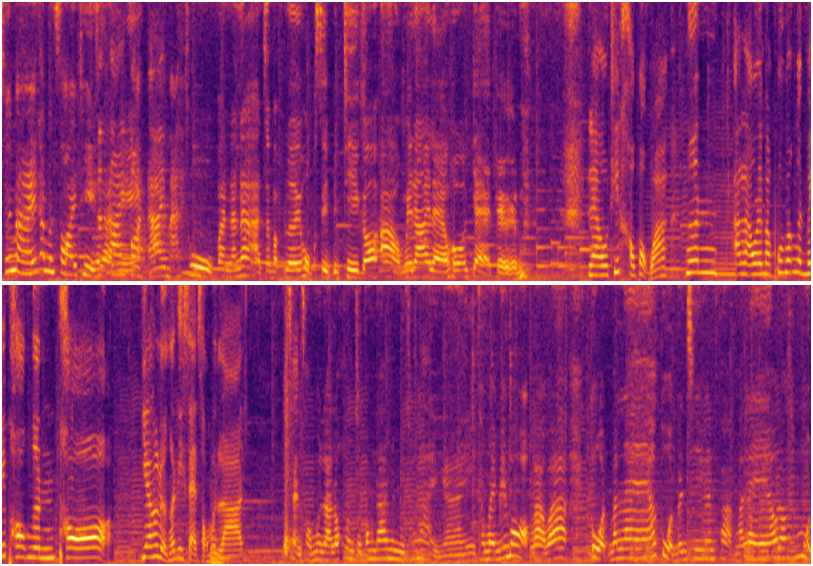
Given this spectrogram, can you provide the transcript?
ใช่ไหมถ้ามันซอยถี่ขจะนาดตายนี้ก่อนได้ไหมถูกวันนั้นน่ะอาจจะแบบเลย 60 อีกทีก็อ้าวไม่ได้แล้ว เพราะว่าแก่เกิน แล้วที่เขาบอกว่าเงินอะไรอะไรมาพูดว่าเงินไม่พอเงินพอ ยังเหลือเงินอีกแสนสองหมื่นล้าน แสนสองหมื่นล้านแล้วคนจะต้องได้มันมีเท่าไหร่ไงทำไมไม่บอกล่ะว่า ตรวจมาแล้วตรวจบัญชีเงินฝากมาแล้วแล้วทั้งหมด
